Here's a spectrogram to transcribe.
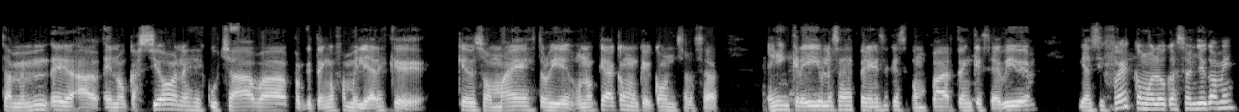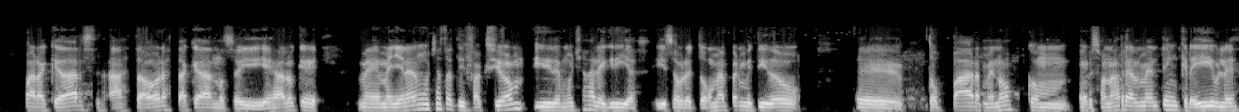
también eh, en ocasiones escuchaba, porque tengo familiares que, que son maestros y uno queda como que concha, o sea, es increíble esas experiencias que se comparten, que se viven. Y así fue como la educación llegó a mí para quedarse. Hasta ahora está quedándose y es algo que me, me llena de mucha satisfacción y de muchas alegrías. Y sobre todo me ha permitido eh, toparme, ¿no? Con personas realmente increíbles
